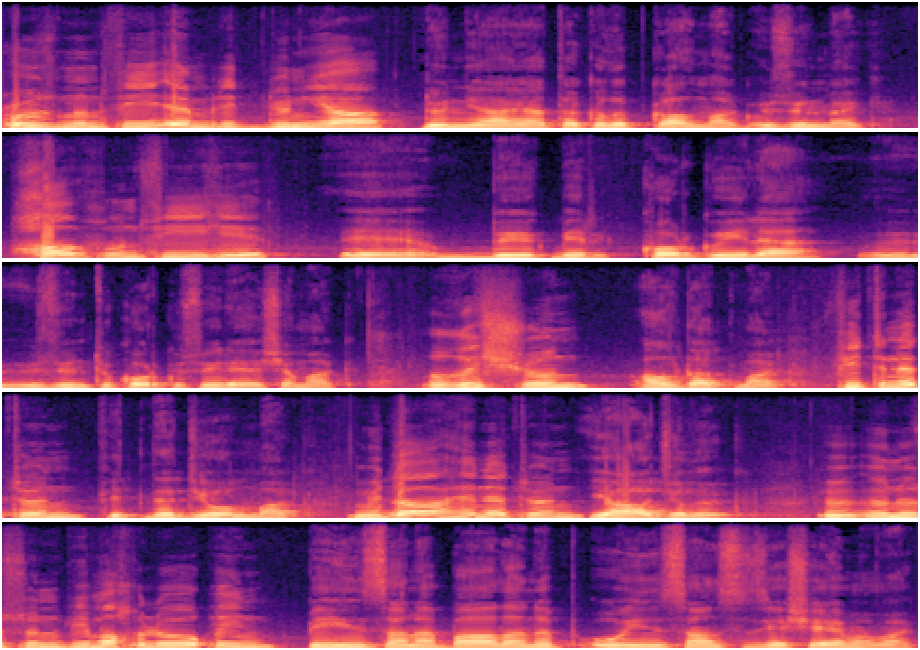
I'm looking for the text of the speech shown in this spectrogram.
huznun fi emri dünya dünyaya takılıp kalmak, üzülmek, havfun fihi e, büyük bir korkuyla, üzüntü korkusuyla yaşamak, gışşun aldatmak, fitnetün fitneci olmak, müdahenetün yağcılık, ünüsün bi mahlukin bir insana bağlanıp o insansız yaşayamamak,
